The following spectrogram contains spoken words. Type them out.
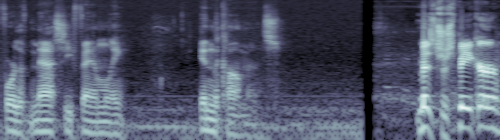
for the Massie family in the comments. Mr. Speaker,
